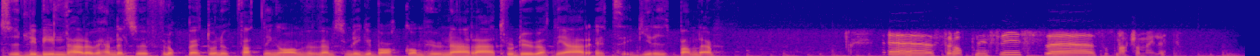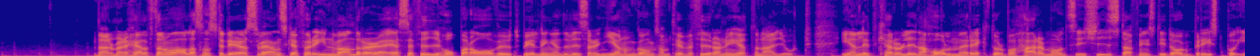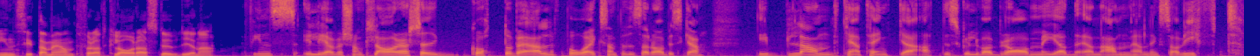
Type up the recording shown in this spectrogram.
tydlig bild här över händelseförloppet och en uppfattning av vem som ligger bakom. Hur nära tror du att ni är ett gripande? Eh, förhoppningsvis eh, så snart som möjligt. Närmare hälften av alla som studerar svenska för invandrare, SFI, hoppar av utbildningen. Det visar en genomgång som TV4 Nyheterna gjort. Enligt Carolina Holm, rektor på Hermods i Kista, finns det idag brist på incitament för att klara studierna. Det finns elever som klarar sig gott och väl på exempelvis arabiska. Ibland kan jag tänka att det skulle vara bra med en anmälningsavgift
